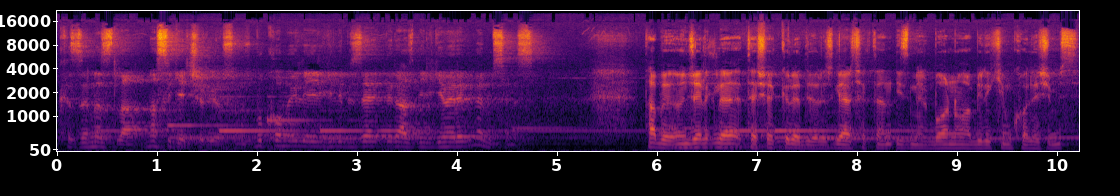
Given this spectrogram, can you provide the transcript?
kızınızla nasıl geçiriyorsunuz? Bu konuyla ilgili bize biraz bilgi verebilir misiniz? Tabii öncelikle teşekkür ediyoruz. Gerçekten İzmir Bornova Birikim Kolejimiz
